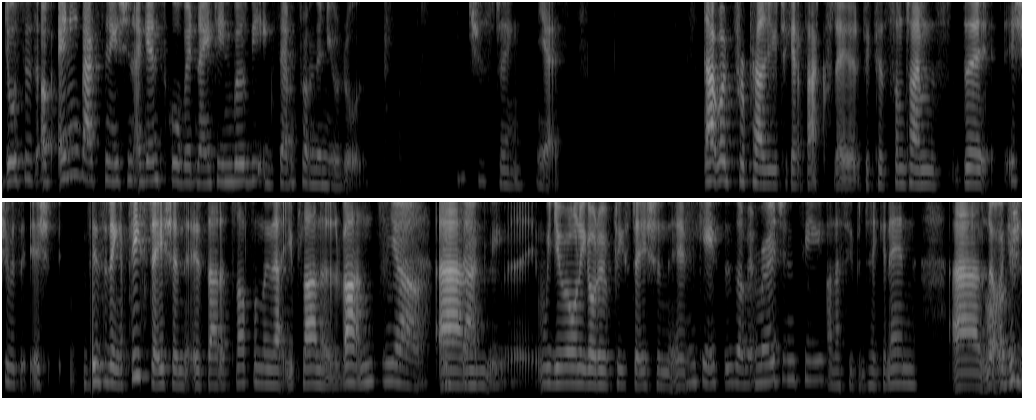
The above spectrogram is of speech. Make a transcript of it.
doses of any vaccination against COVID 19 will be exempt from the new rule. Interesting. Yes. That would propel you to get vaccinated because sometimes the issue with ish- visiting a police station is that it's not something that you plan in advance. Yeah, Um, exactly. when you only go to a police station if In cases of emergency. unless you've been taken in. Um, no, Oh, in case,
